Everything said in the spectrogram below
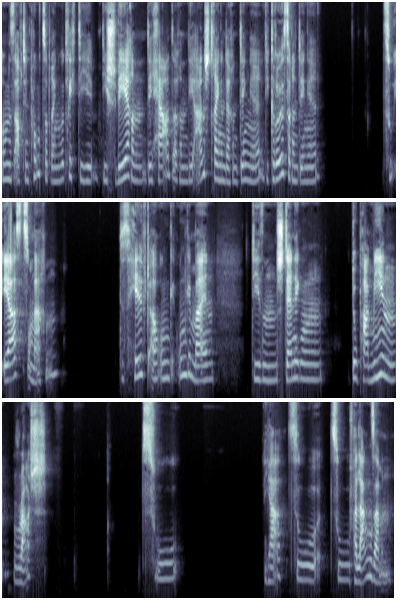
um es auf den Punkt zu bringen, wirklich die, die schweren, die härteren, die anstrengenderen Dinge, die größeren Dinge zuerst zu machen, das hilft auch unge ungemein, diesen ständigen Dopamin-Rush zu, ja, zu, zu verlangsamen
